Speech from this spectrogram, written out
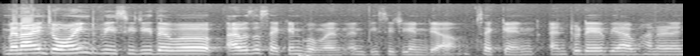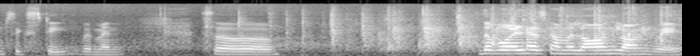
when I joined BCG, there were I was the second woman in BCG India, second, and today we have 160 women. So the world has come a long, long way.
